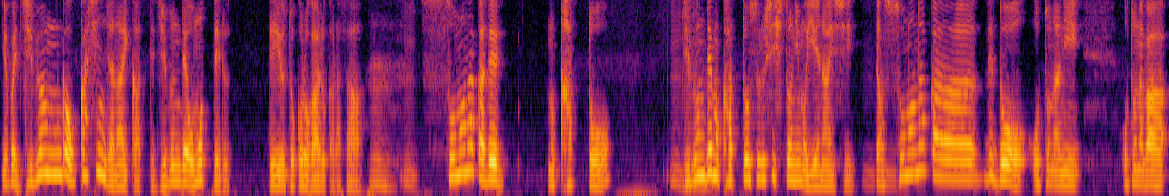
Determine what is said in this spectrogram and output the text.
やっぱり自分がおかしいんじゃないかって自分で思ってるっていうところがあるからさ、その中での葛藤、うん。自分でも葛藤するし、人にも言えないし、だからその中でどう大人に、大人が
